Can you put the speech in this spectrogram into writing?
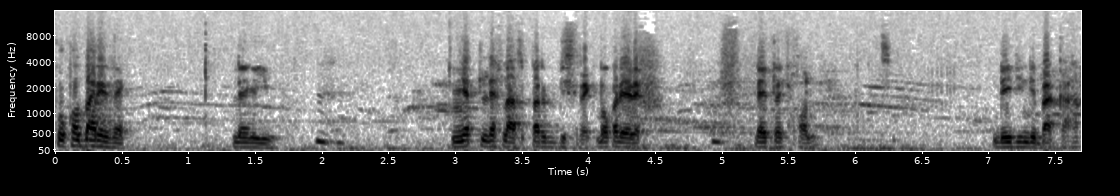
Ku ko bari rek lee nga yiw. Ñett lixlaas par bis rek boo ko dee def day toj xol day dindi bàkkaar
